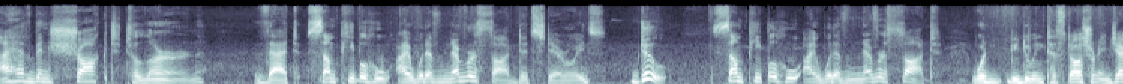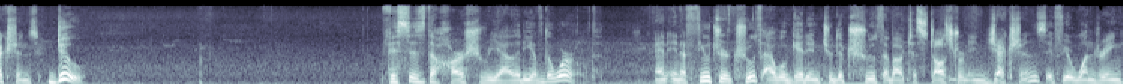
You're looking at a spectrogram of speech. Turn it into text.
I have been shocked to learn that some people who I would have never thought did steroids do. Some people who I would have never thought would be doing testosterone injections do. This is the harsh reality of the world. And in a future truth, I will get into the truth about testosterone injections if you're wondering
